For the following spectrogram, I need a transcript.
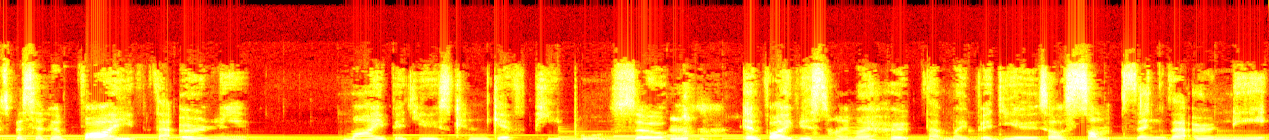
specific vibe that only my videos can give people. So, Mm. in five years' time, I hope that my videos are something that only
